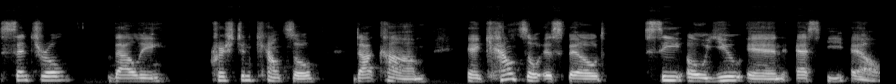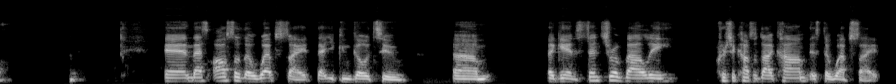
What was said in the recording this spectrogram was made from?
Central Valley Christian Counsel.com. And counsel is spelled C O U N S E L. And that's also the website that you can go to. Um, again, Central Valley Christian Counsel.com is the website.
